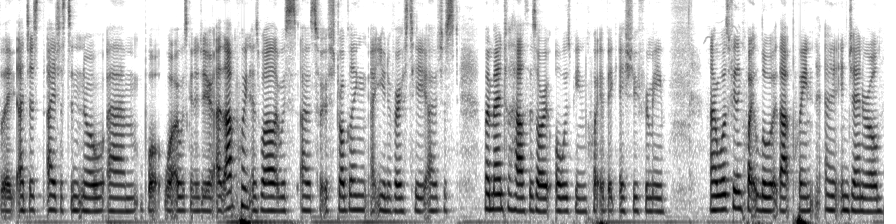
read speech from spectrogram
like I just I just didn't know um what what I was gonna do at that point as well. I was I was sort of struggling at university. I was just my mental health has always been quite a big issue for me. And I was feeling quite low at that point uh, in general.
